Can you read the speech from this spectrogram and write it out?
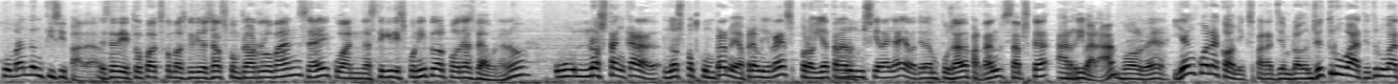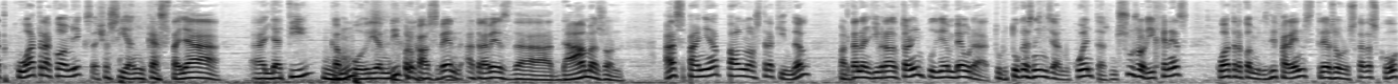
comanda anticipada. És a dir, tu pots, com els videojocs, comprar-lo abans eh, i quan estigui disponible el podràs veure, no? un no està encara, no es pot comprar, no hi ha preu ni res, però ja te Ah. l'anuncien allà, ja la tenen posada, per tant, saps que arribarà. Molt bé. I en quant a còmics, per exemple, doncs he trobat, he trobat quatre còmics, això sí, en castellà eh, llatí, que Mhm. en podríem dir, però que els ven a través de- d'Amazon a Espanya pel nostre Kindle. Per tant, al llibre electrònic podríem veure Tortugues Ninja en Cuentes en sus orígenes, quatre còmics diferents, 3 euros cadascú,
